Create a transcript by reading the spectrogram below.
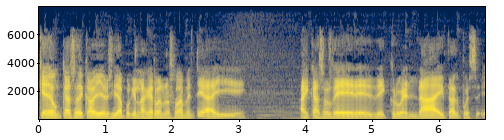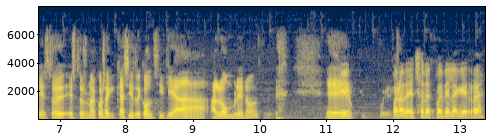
queda un caso de caballerosidad porque en la guerra no solamente hay hay casos de, crueldad y tal, pues esto, esto es una cosa que casi reconcilia al hombre, ¿no? Eh, pues bueno, de hecho, después de la guerra,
